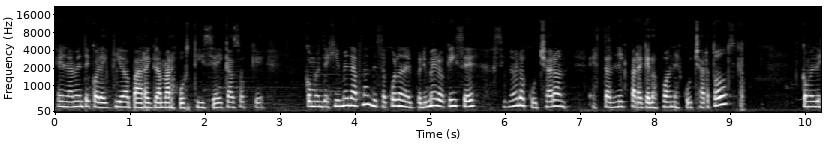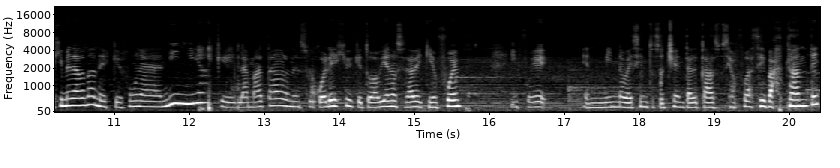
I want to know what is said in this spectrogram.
en la mente colectiva para reclamar justicia. Hay casos que, como el de Jimena Hernández, ¿se acuerdan del primero que hice? Si no lo escucharon, está el link para que los puedan escuchar todos. Como el de Jimena Hernández, que fue una niña que la mataron en su colegio y que todavía no se sabe quién fue. Y fue en 1980 el caso, o sea, fue hace bastante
